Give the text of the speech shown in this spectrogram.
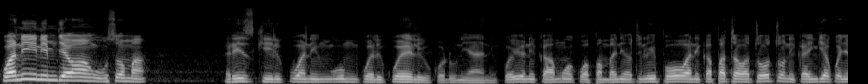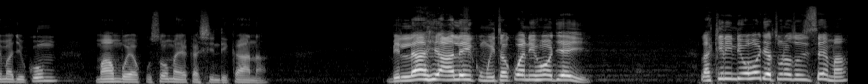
Kwa nini mja wangu kusoma riziki ilikuwa ni ngumu kweli kweli huko duniani. Kwa hiyo nikaamua kuwapambania. Watu nilipooa nikapata watoto nikaingia kwenye majukumu mambo ya kusoma yakashindikana. Billahi alaikum itakuwa ni hoja hii. Lakini ndio hoja tunazozisema.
